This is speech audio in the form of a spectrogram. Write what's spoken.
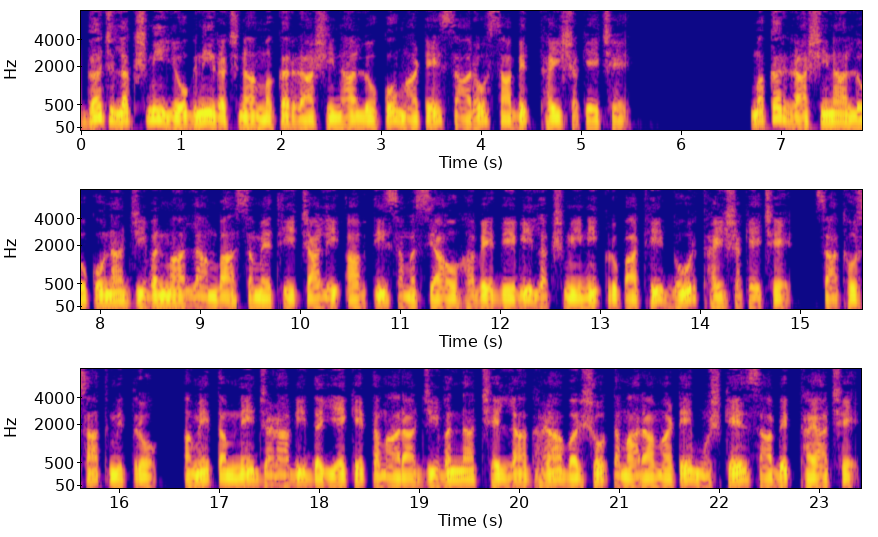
ગજ લક્ષ્મી યોગની રચના મકર રાશિના લોકો માટે સારો સાબિત થઈ શકે છે. મકર રાશિના લોકોના જીવનમાં લાંબા સમયથી ચાલી આવતી સમસ્યાઓ હવે દેવી લક્ષ્મીની કૃપાથી દૂર થઈ શકે છે. સાથોસાથ મિત્રો, અમે તમને જણાવી દઈએ કે તમારા જીવનના છેલ્લા ઘણા વર્ષો તમારા માટે મુશ્કેલ સાબિત થયા છે.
